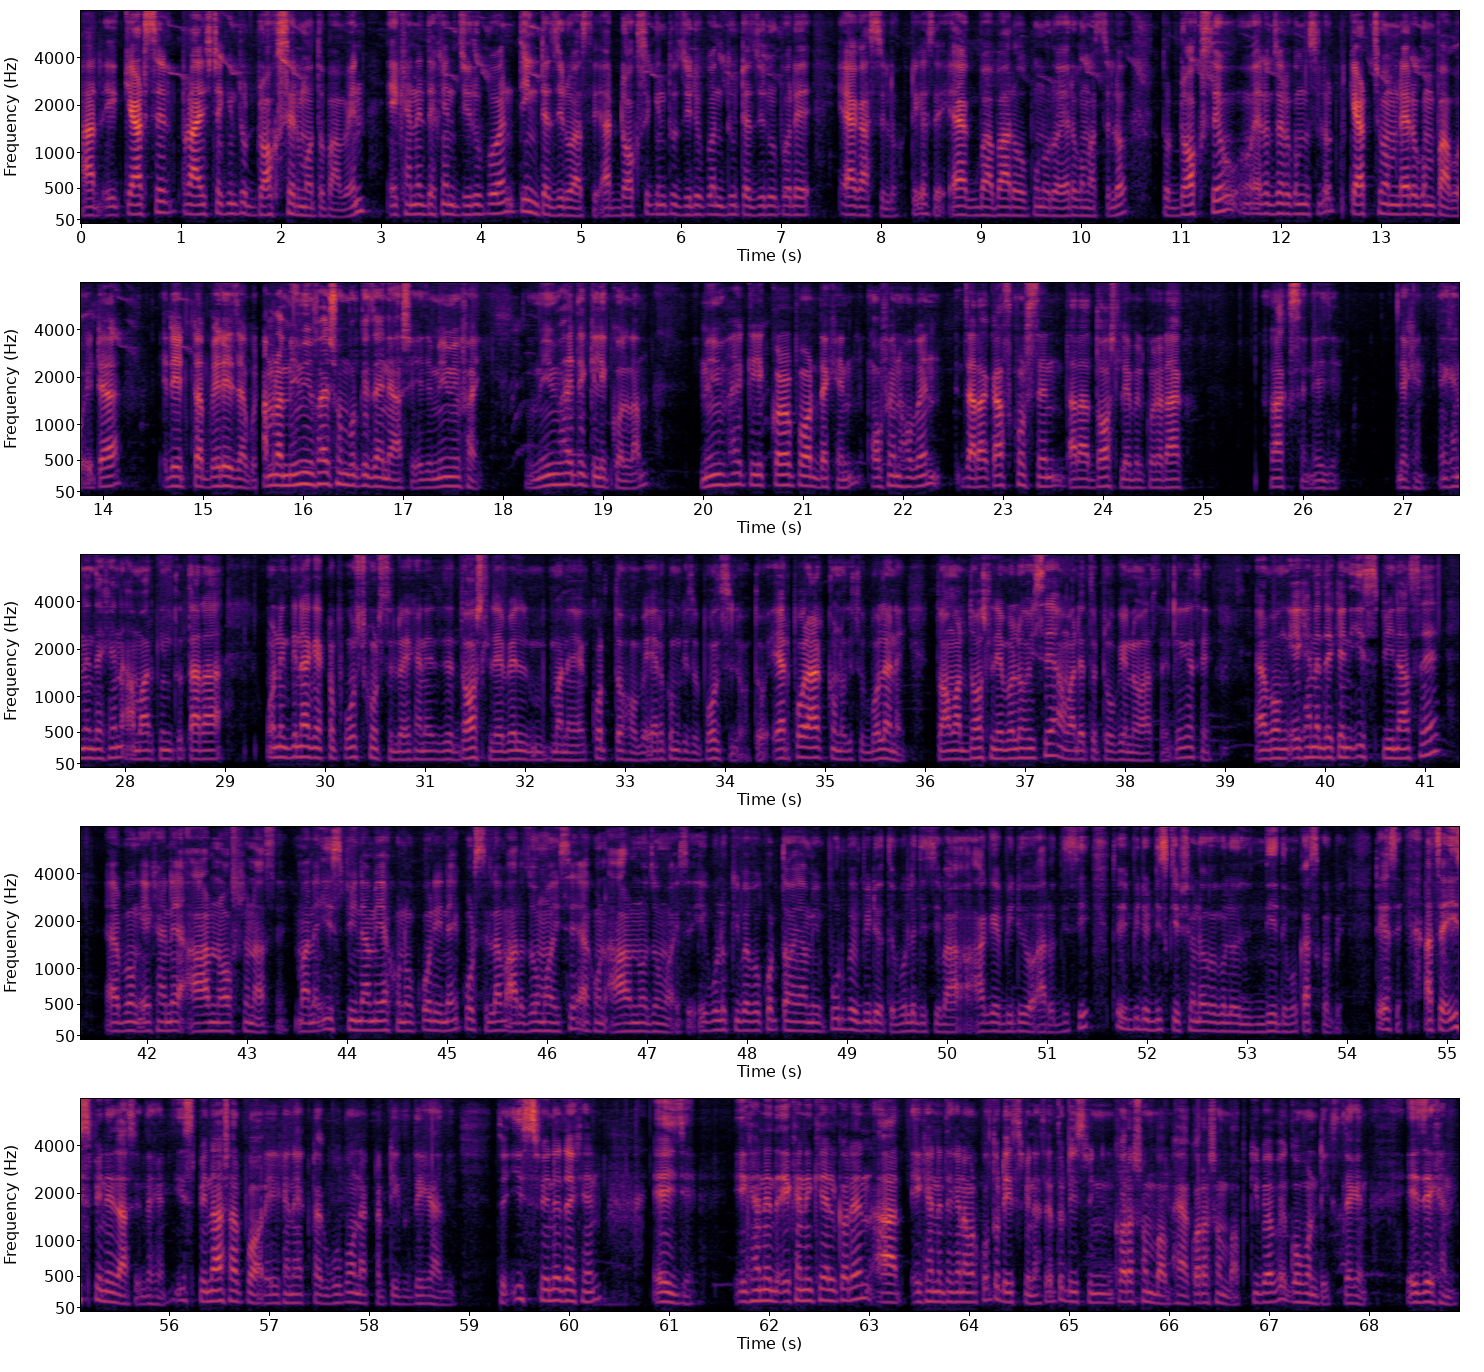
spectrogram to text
আর এই ক্যাটসের প্রাইসটা কিন্তু ডক্সের মতো পাবেন। এখানে দেখেন জিরো পয়েন্ট তিনটা জিরো আছে আর ডক্সে কিন্তু জিরো পয়েন্ট দুইটা জিরোর পরে এক আসছিল, ঠিক আছে? এক বা বারো, পনেরো এরকম আসছিল। তো ডক্সেও এরকম যেরকম ছিল ক্যাটসেও আমরা এরকম পাবো। এটা রেটটা বেড়ে যাবে। আমরা মিমিফাই সম্পর্কে জানি আসি, এই যে মিমিফাই মিমিফাইতে ক্লিক করলাম। মিমিফাই ক্লিক করার পর দেখেন ওপেন হবেন। যারা কাজ করছেন, তারা দশ লেভেল করে রাখ, রাখছেন। এই যে দেখেন, এখানে দেখেন আমার কিন্তু তারা অনেক দিন আগে একটা পোস্ট করছিল এখানে যে দশ লেভেল মানে করতে হবে, এরকম কিছু বলছিল। তো এরপর আর কোনো কিছু বলে নাই। তো আমার দশ লেভেল হয়েছে আমার এত টোকেনও আছে, ঠিক আছে? এবং এখানে দেখেন স্পিন আছে এবং এখানে আর্ন অপশন আছে। মানে স্পিন আমি এখনও করি নাই, করছিলাম আর জমা হয়েছে এখন আর্নও জমা হয়েছে এগুলো কীভাবে করতে হয় আমি পূর্বের ভিডিওতে বলে দিছি বা আগে ভিডিও আরও দিছি, তো এই ভিডিও ডিসক্রিপশনে ওগুলো দিয়ে দেবো, কাজ করবে, ঠিক আছে? আচ্ছা স্পিনে আছে দেখেন। স্পিন আসার পর এখানে একটা গোপন একটা টিক্স দেখা দিই। তো স্পিনে দেখেন, এই যে, এখানে এখানে খেয়াল করেন, আর এখানে দেখেন আমার কতটা স্পিন আছে, এতটা স্পিন করা সম্ভব হ্যাঁ করা সম্ভব। কীভাবে? গোপন টিক্স, দেখেন, এই যে এখানে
